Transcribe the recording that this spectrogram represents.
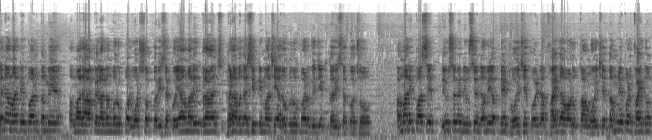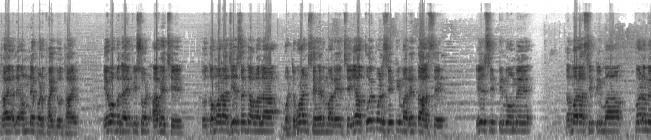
એના માટે પણ તમે અમારા આપેલા નંબર ઉપર વોટ્સઅપ કરી શકો. યા અમારી બ્રાન્ચ ઘણા બધા સિટીમાં છે. રૂબરૂ પણ વિઝિટ કરી શકો છો. અમારી પાસે દિવસે ને દિવસે નવી અપડેટ હોય છે. કોઈના ફાયદાવાળું કામ હોય છે. તમને પણ ફાયદો થાય અને અમને પણ ફાયદો થાય એવા બધા એપિસોડ આવે છે. તો તમારા જે સગાવાલા વઢવાણ શહેરમાં રહે છે યા કોઈ પણ સિટીમાં રહેતા હશે, એ સિટીનો અમે, તમારા સિટીમાં પણ અમે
